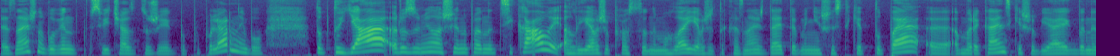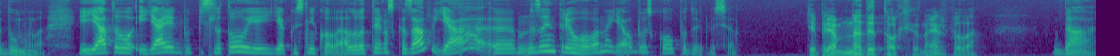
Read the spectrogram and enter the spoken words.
знаєш, ну бо він в свій час дуже якби популярний був. Тобто я розуміла, що він, напевно, цікавий, але я вже просто не могла. Я вже така, знаєш, дайте мені щось таке тупе, е, американське, щоб я якби не думала. Mm-hmm. І я того, і я якби після того я якось ніколи. Але от ти розказав, я е, не заінтригована, я обов'язково подивлюся. Ти прям на детоксі, знаєш, була? Да.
